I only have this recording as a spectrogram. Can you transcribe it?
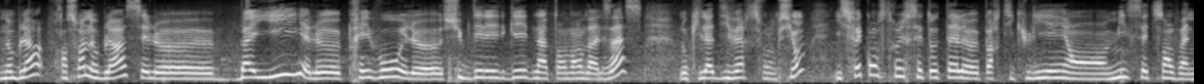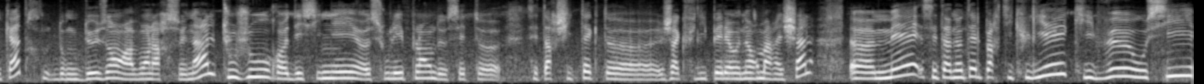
Noblat François Noblat, c'est le bailli, le prévôt et le subdélégué de l'intendant Donc il a diverses fonctions. Il se fait construire cet hôtel euh, particulier en 1724, donc deux ans avant l'Arsenal, toujours euh, dessiné euh, sous les plans de cet architecte Jacques-Philippe Éléonore Maréchal. mais c'est un hôtel particulier qui veut aussi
